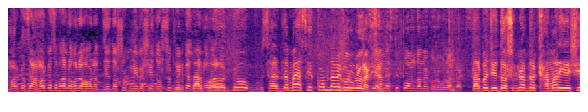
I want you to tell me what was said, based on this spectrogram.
আমার কাছে আমার কাছে ভালো হলে হবে না। যে দর্শক নেবে সেই দর্শকের কাছে ভালো তারপরে তো স্যার ভাই আজকে কম দামে গরুগুলো রাখছেন। আমি আজকে কম দামে গরুগুলান রাখছি। তারপর যে দর্শক আপনার খামারে এসে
